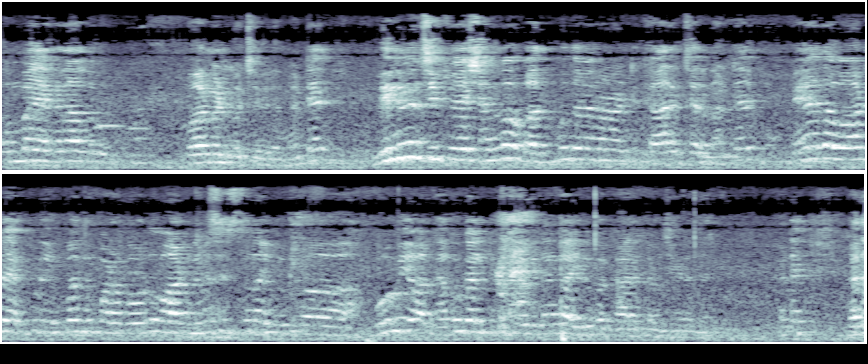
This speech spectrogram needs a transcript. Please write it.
తొంభై ఎకరాలు గవర్నమెంట్కి వచ్చే విధంగా. అంటే విన్ విన్ సిచ్యువేషన్లో ఒక అద్భుతమైనటువంటి కార్యాచరణ. అంటే పేదవాడు ఎప్పుడు ఇబ్బంది పడకూడదు వాడు నివసిస్తున్న భూమి వాళ్ళకి కల్పించే విధంగా ఇది ఒక కార్యక్రమం చేయడం జరిగింది. అంటే గత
